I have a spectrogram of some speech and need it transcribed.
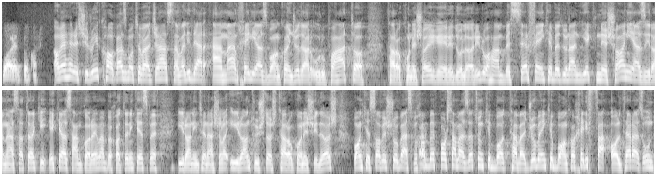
وارد بکنه آقای هرشی روی کاغذ متوجه هستن ولی در عمل خیلی از بانک ها اینجا در اروپا حتی تراکنش های غیر دلاری رو هم به صرف اینکه بدونن یک نشانی از ایران هست حتی که یکی از همکارای من به خاطر اینکه اسم ایران اینترنشنال ایران توش داشت تراکنشی داشت بانک حسابش رو بس. می‌خوام بپرسم ازتون که با توجه به اینکه بانک ها خیلی فعالتر از اون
